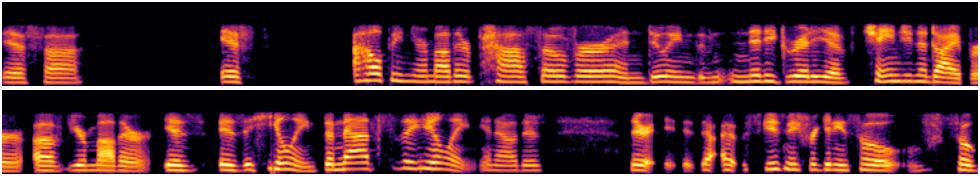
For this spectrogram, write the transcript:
If uh, if helping your mother pass over and doing the nitty gritty of changing a diaper of your mother is is a healing. Then that's the healing you know there's there uh, excuse me for getting so so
